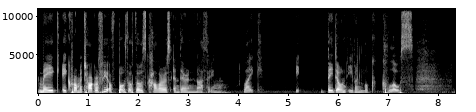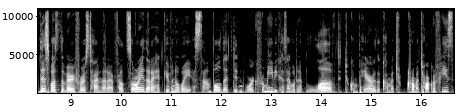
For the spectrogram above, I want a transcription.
make a chromatography of both of those colors and they're nothing like, they don't even look close. This was the very first time that I felt sorry that I had given away a sample that didn't work for me because I would have loved to compare the chromatographies.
